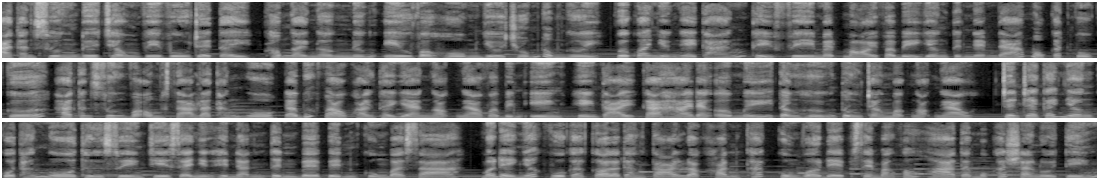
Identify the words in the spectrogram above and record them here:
Hà Thanh Xuân đưa chồng vi vu trời Tây, không ngại ngần nừng yêu và hôn giữa chốn đông người. Vừa qua những ngày tháng, thị phi mệt mỏi và bị dân tình ném đá một cách vô cớ, Hà Thanh Xuân và ông xã là Thắng Ngô đã bước vào khoảng thời gian ngọt ngào và bình yên. Hiện tại, cả hai đang ở Mỹ tận hưởng tuần trăng mật ngọt ngào. Trên trang cá nhân của Thắng Ngô thường xuyên chia sẻ những hình ảnh tình bể bình cùng bà xã. Mới đây nhất, vua cá cò đã đăng tải loạt khoảnh khắc cùng vợ đẹp xem bắn pháo hoa tại một khách sạn nổi tiếng.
